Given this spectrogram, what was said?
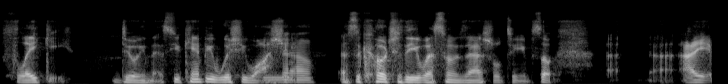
flaky doing this. You can't be wishy washy No, as the coach of the U.S. Women's National Team. So, uh, I,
